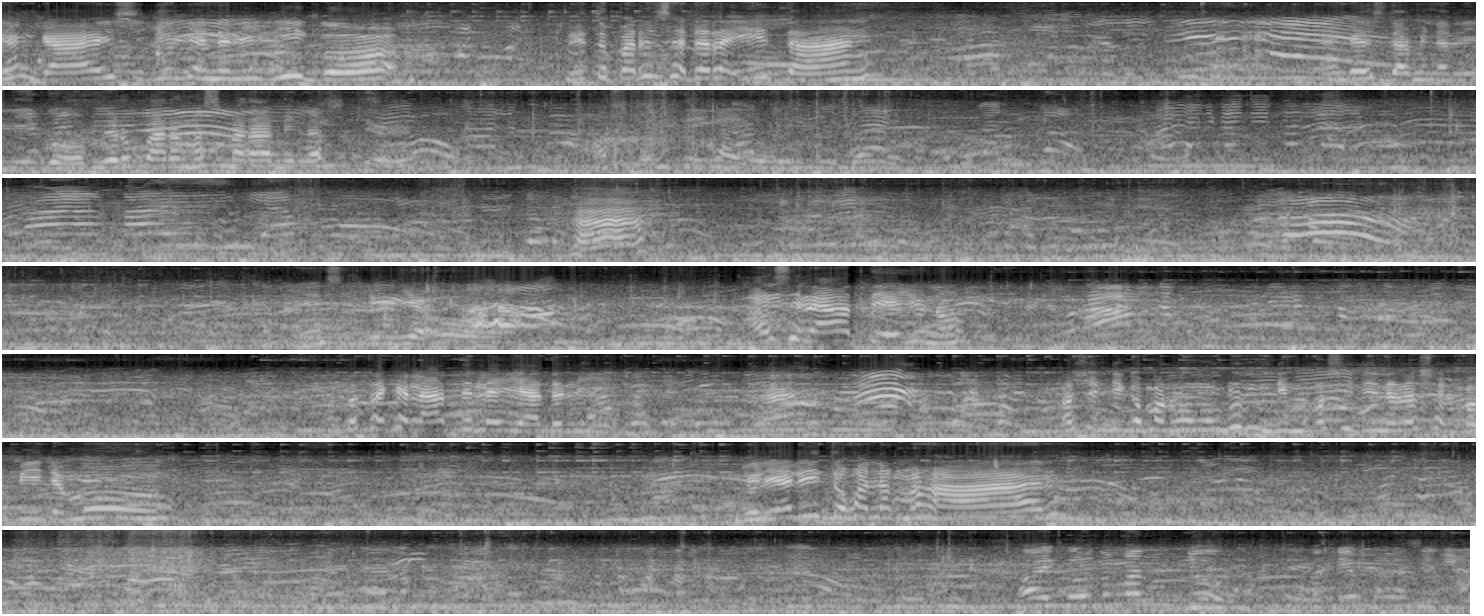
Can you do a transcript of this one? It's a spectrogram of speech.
Ayan guys, si Julia naliligo. Dito pa rin sa daraitan. Ayan guys, dami naliligo. Pero parang mas marami last year. Mas konti ngayon. Ha? Ayan si Julia, oh. Ay, sila ate, ayun, oh. Magpatagal Leia, dali. Ha? Kasi hindi ka marunong dun, hindi mo kasi dinala sa albabida mo. Julia, dito ka lang, mahal. Ay, ikaw naman, Ju. Lagyan mo si Ju.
